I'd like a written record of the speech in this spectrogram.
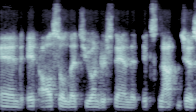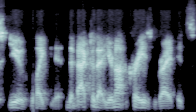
And it also lets you understand that it's not just you. Like the back to that, you're not crazy, right? It's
